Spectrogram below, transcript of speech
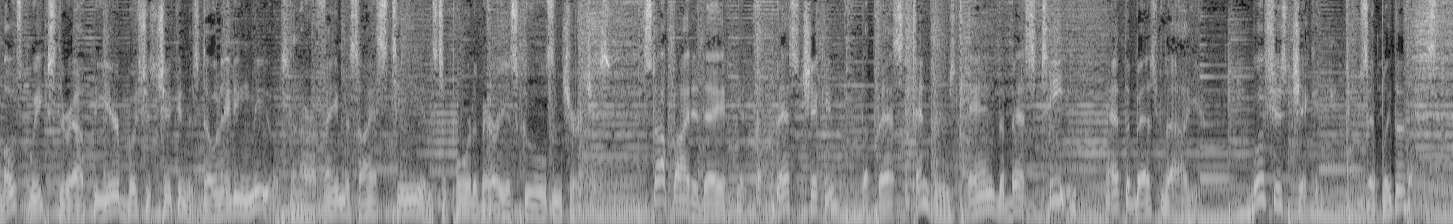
Most weeks throughout the year, Bush's Chicken is donating meals and our famous iced tea in support of area schools and churches. Stop by today and get the best chicken, the best tenders, and the best tea at the best value. Bush's Chicken, simply the best.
